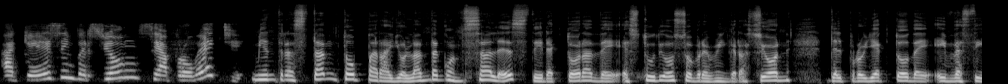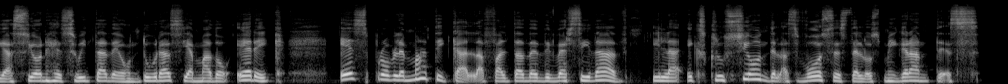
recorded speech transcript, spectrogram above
a que esa inversión se aproveche. Mientras tanto, para Yolanda González, directora de estudios sobre migración del proyecto de investigación jesuita de Honduras llamado ERIC, es problemática la falta de diversidad y la exclusión de las voces de los migrantes.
